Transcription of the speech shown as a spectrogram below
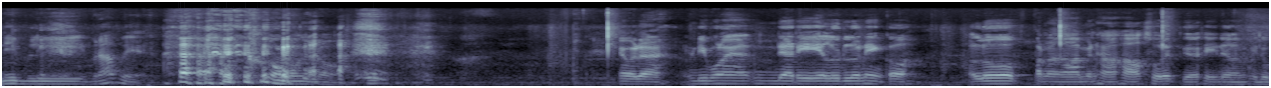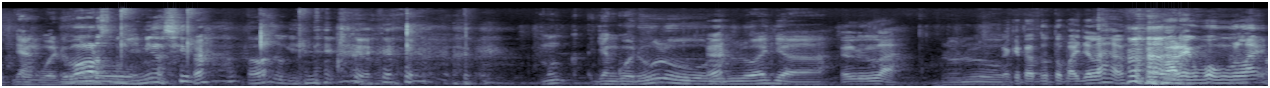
Ini beli berapa ya? Kok ngomongin dong. ya udah, dimulai dari lu dulu nih kok. Lu pernah ngalamin hal-hal sulit gak sih dalam hidup? lu? Yang gue dulu. Emang harus begini gak sih? Harus begini. Emang yang gue dulu, lu Hah? dulu aja. Ya dulu lah. Lu dulu. Nah, kita tutup aja lah. Orang yang mau mulai.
